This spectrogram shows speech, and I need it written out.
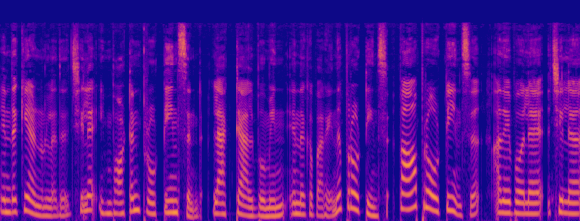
എന്തൊക്കെയാണുള്ളത്? ചില ഇമ്പോർട്ടന്റ് പ്രോട്ടീൻസ് ഉണ്ട്. ലാക്ടാൽബുമിൻ എന്നൊക്കെ പറയുന്ന പ്രോട്ടീൻസ് അപ്പോൾ ആ പ്രോട്ടീൻസ് അതേപോലെ ചില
